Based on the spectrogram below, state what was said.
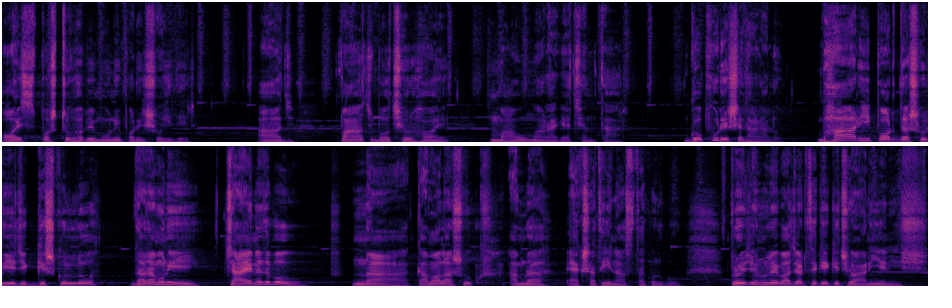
অস্পষ্টভাবে মনে পড়ে শহীদের। আজ পাঁচ বছর হয় মাও মারা গেছেন তার। গফুর এসে দাঁড়াল। ভারী পর্দা সরিয়ে জিজ্ঞেস করল, দাদামণি, চা এনে দেবো? না, কামাল আসুক, আমরা একসাথেই নাস্তা করব। প্রয়োজন হলে বাজার থেকে কিছু আনিয়ে নিস।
